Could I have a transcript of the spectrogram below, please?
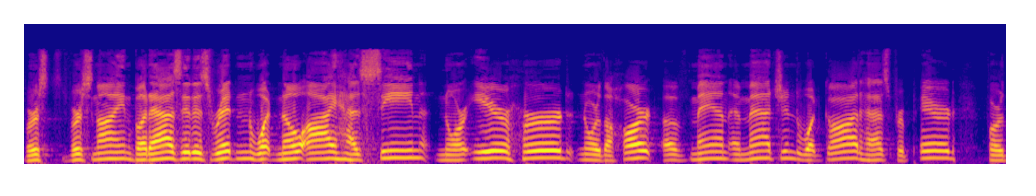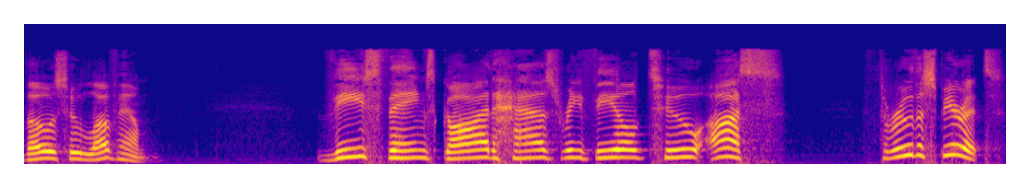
Verse, verse 9, but as it is written, what no eye has seen, nor ear heard, nor the heart of man imagined, what God has prepared for those who love him. These things God has revealed to us through the Spirit.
